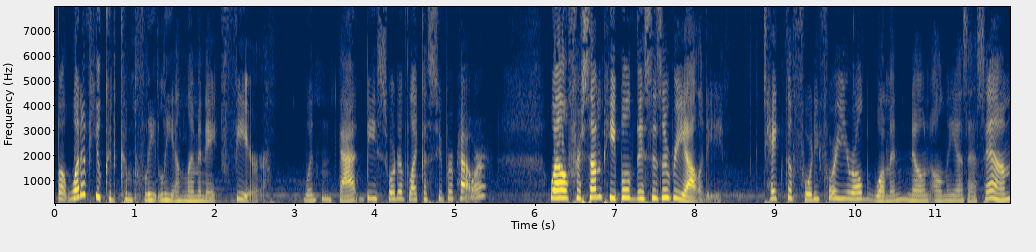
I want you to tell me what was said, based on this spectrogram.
But what if you could completely eliminate fear? Wouldn't that be sort of like a superpower? Well, for some people, this is a reality. Take the 44 year old woman known only as SM,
